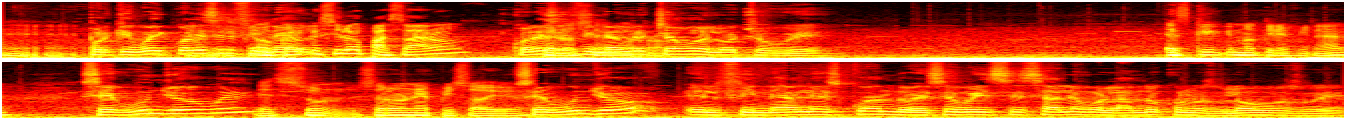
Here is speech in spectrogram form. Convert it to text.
eh, Porque, güey, ¿cuál es el yo final? creo que sí lo pasaron. ¿Cuál es el final del borró. chavo del 8, güey? Es que no tiene final. Según yo, güey. Es un- solo un episodio. Según yo, el final es cuando ese güey se sale volando con los globos, güey.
